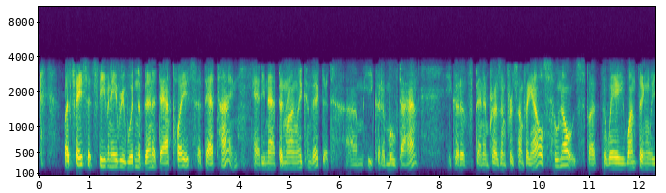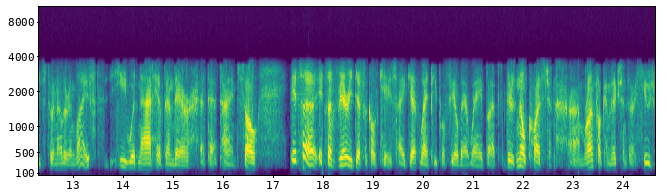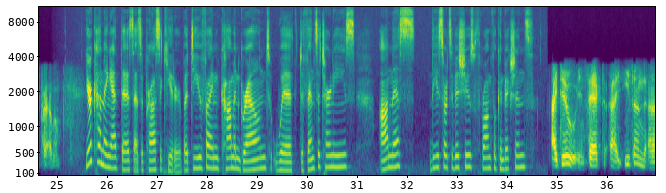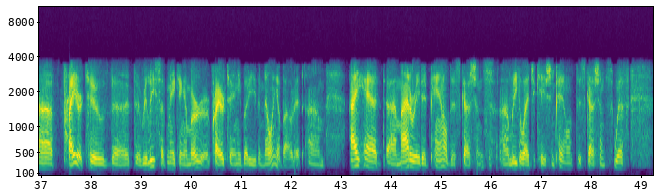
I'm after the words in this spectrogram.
let's face it, Steven Avery wouldn't have been at that place at that time had he not been wrongly convicted. Um, he could have moved on. He could have been in prison for something else. Who knows? But the way one thing leads to another in life, he would not have been there at that time. So it's a it's a very difficult case. I get why people feel that way, but there's no question. Um, wrongful convictions are a huge problem. You're coming at this as a prosecutor, but do you find common ground with defense attorneys on this these sorts of issues with wrongful convictions? I do. In fact, I, even uh, prior to the the release of Making a Murderer, prior to anybody even knowing about it, um, I had uh, moderated panel discussions, uh, legal education panel discussions with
